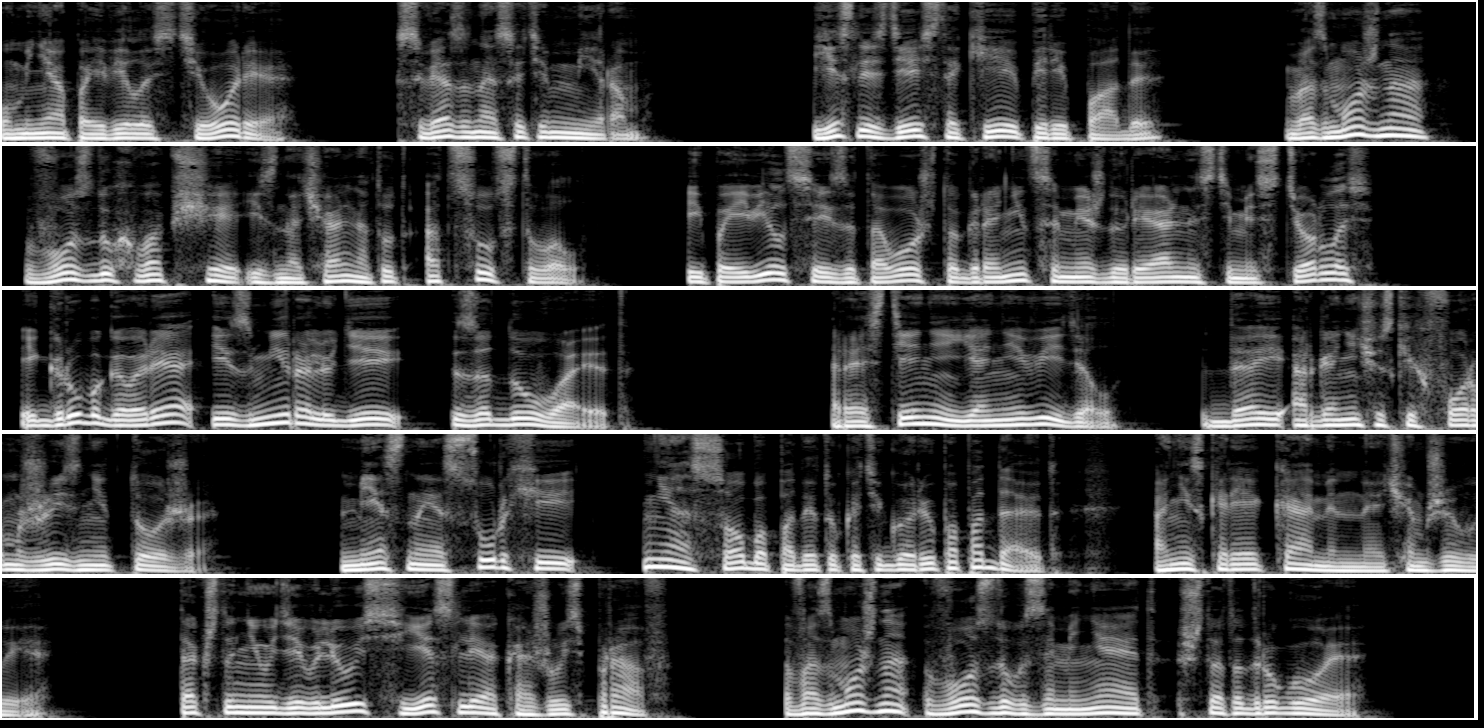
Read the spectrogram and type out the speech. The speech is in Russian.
У меня появилась теория, связанная с этим миром. Если здесь такие перепады, возможно, воздух вообще изначально тут отсутствовал и появился из-за того, что граница между реальностями стерлась, и, грубо говоря, из мира людей задувает. Растений я не видел, да и органических форм жизни тоже. Местные сурхи не особо под эту категорию попадают, они скорее каменные, чем живые. Так что не удивлюсь, если окажусь прав. Возможно, воздух заменяет что-то другое.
